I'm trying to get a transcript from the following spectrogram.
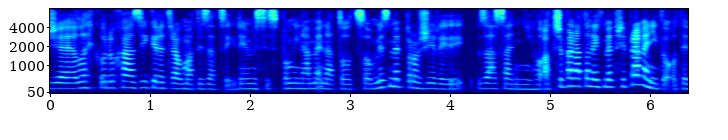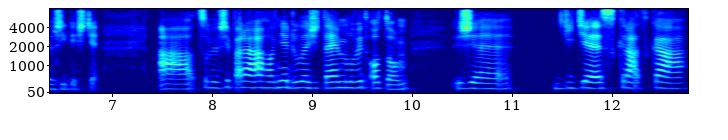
že lehko dochází k retraumatizaci, kdy my si vzpomínáme na to, co my jsme prožili zásadního a třeba na to nejsme připraveni to otevřít ještě. A co mi připadá hodně důležité je mluvit o tom, že dítě zkrátka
